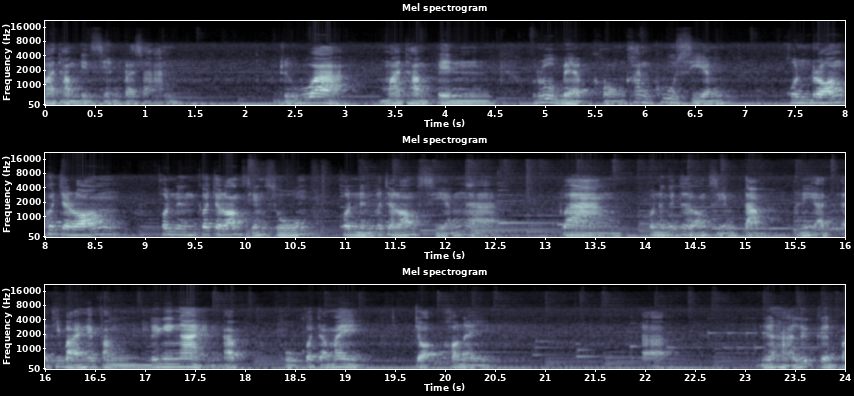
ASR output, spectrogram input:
มาทำเป็นเสียงประสาน หรือว่ามาทำเป็นรูปแบบของขั้นคู่เสียง คนร้องก็จะร้อง คนหนึ่งก็จะร้องเสียงสูง คนหนึ่งก็จะร้องเสียงกลาง คนหนึ่งก็จะร้องเสียงต่ำอันนี้อธิบายให้ฟังได้ง่าย ๆนะครับครูก็จะไม่เจาะเข้าในเนื้อหาลึกเกินไป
